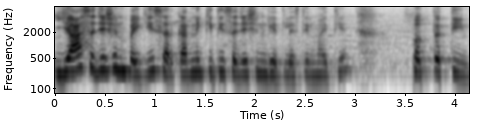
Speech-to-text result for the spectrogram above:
या सजेशनपैकी सरकारने किती सजेशन घेतले असतील माहिती आहे फक्त तीन.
